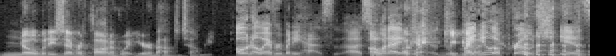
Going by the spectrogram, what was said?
Nobody's ever thought of what you're about to tell me. Oh no, everybody has. Uh, so Oh, what I okay. what- my new approach is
